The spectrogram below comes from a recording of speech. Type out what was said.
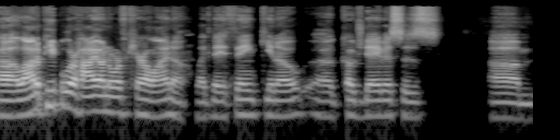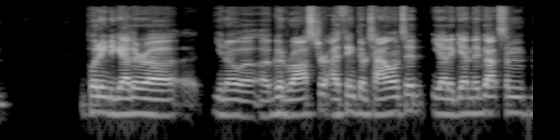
Uh, a lot of people are high on North Carolina, like they think you know uh, Coach Davis is um, putting together a you know a, a good roster. I think they're talented. Yet again, they've got some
